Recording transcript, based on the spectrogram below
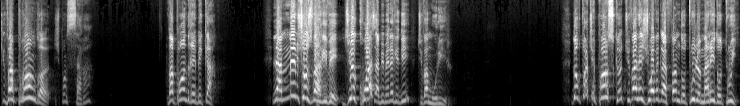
qui va prendre, je pense Sarah, va prendre Rebecca. La même chose va arriver. Dieu croise Abimelech et dit, tu vas mourir. Donc toi, tu penses que tu vas aller jouer avec la femme d'autrui, le mari d'autrui.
